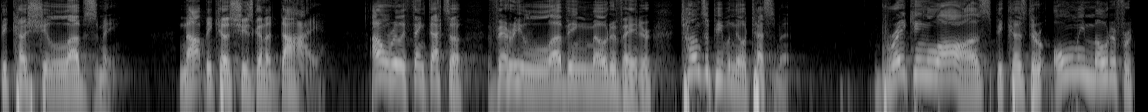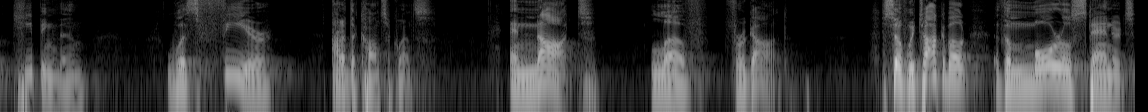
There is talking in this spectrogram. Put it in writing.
because she loves me, not because she's going to die. I don't really think that's a very loving motivator. Tons of people in the Old Testament breaking laws because their only motive for keeping them was fear out of the consequence and not love for God. So, if we talk about the moral standards,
